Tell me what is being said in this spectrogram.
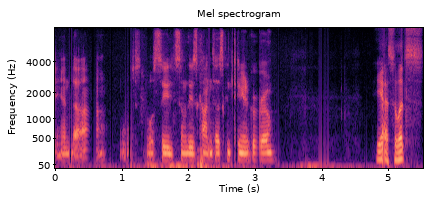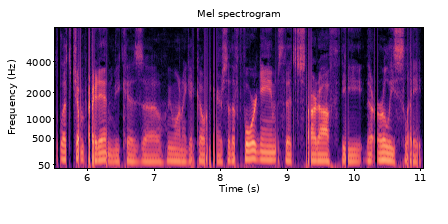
and uh, we'll, we'll see some of these contests continue to grow. Yeah, so let's let's jump right in because uh, we want to get going here. So the four games that start off the the early slate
